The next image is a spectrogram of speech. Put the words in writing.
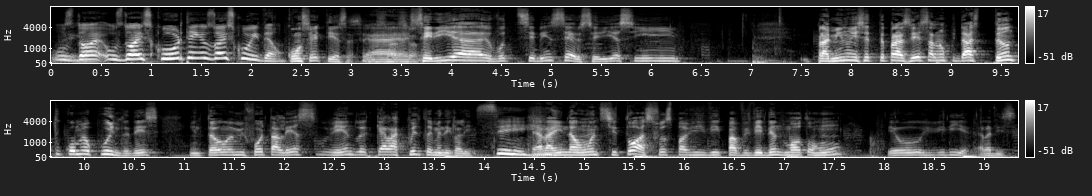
Os, doi- os dois curtem e os dois cuidam. Com certeza. É, seria, eu vou ser bem sério, seria assim. Pra mim não ia ser ter prazer se ela não cuidasse tanto como eu cuido, entendeu? Então eu me fortaleço vendo que ela cuida também daquilo ali. Sim. Ela ainda ontem citou, se fosse pra viver, pra viver dentro do motorhome, eu viveria, ela disse.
